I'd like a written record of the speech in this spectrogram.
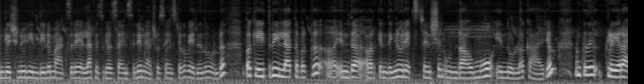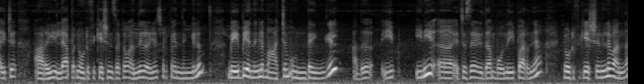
ഇംഗ്ലീഷിനും ഹിന്ദിയിലും മാത്സിലും എല്ലാ ഫിസിക്കൽ സയൻസിന്റെയും നാച്ചുറൽ സയൻസിന്റെ ഒക്കെ വരുന്നത് കൊണ്ട് അപ്പോൾ കെ ത്രീ ഇല്ലാത്തവർക്ക് എന്താ അവർക്ക് എന്തെങ്കിലും ഒരു എക്സ്റ്റൻഷൻ ഉണ്ടാവുമോ എന്നുള്ള കാര്യം നമുക്കത് ക്ലിയർ ആയിട്ട് അറിയില്ല. അപ്പോൾ നോട്ടിഫിക്കേഷൻസ് ഒക്കെ വന്നു കഴിഞ്ഞാൽ ചിലപ്പോൾ എന്തെങ്കിലും മേ ബി എന്തെങ്കിലും മാറ്റം ഉണ്ടെങ്കിൽ അത് ഈ ഇനി എച്ച് എസ് എഴുതാൻ പോകുന്ന ഈ പറഞ്ഞ നോട്ടിഫിക്കേഷനിൽ വന്ന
